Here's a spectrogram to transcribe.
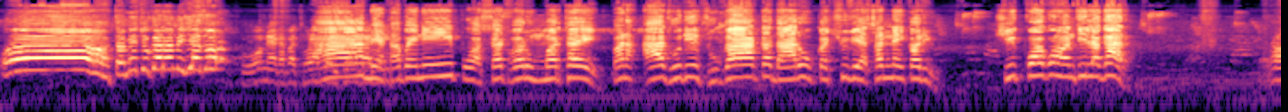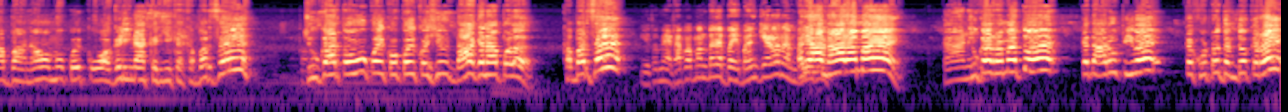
ઓ તમે જુગાર રમી ગયા છો? ઓ મેઠા ભાઈ થોડા આ હતા છે. ની પોસઠ વર ઉંમર થઈ પણ આજ સુધી જુગાર કે દારૂ કશું વ્યસન નહીં કર્યું. શીખવા કો અંથી લગાર? આ બાનાઓમાં કોઈ ઓગળી ના કરીએ કે ખબર છે? જુગાર તો હું કોઈ કોઈ કોઈ કશું ડાઘ ના પડે. ખબર છે? એ તો મેઠા પાપા બધા ભાઈ બંધ કેળો અરે આ ના રમાય. જુગાર રમાતો હે? કે દારૂ પીવાય? કે ખોટો ધંધો કરાય?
